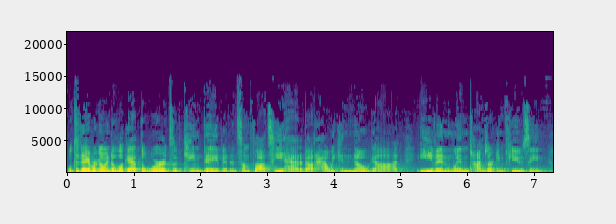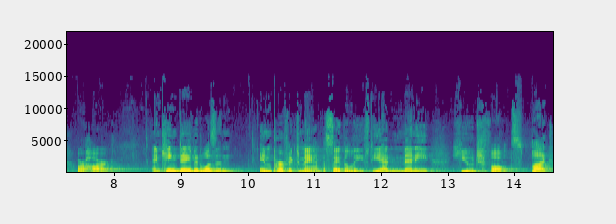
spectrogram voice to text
Well, today we're going to look at the words of King David and some thoughts he had about how we can know God, even when times are confusing or hard. And King David was an imperfect man, to say the least. He had many huge faults, but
